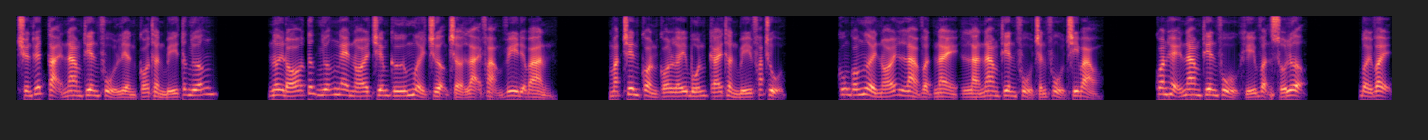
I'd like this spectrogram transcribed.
truyền thuyết tại nam thiên phủ liền có thần bí tức nhưỡng. Nơi đó tức nhưỡng nghe nói chiếm cứ 10 trượng trở lại phạm vi địa bàn mặt trên còn có lấy bốn cái thần bí pháp trụ. Cũng có người nói là vật này là nam thiên phủ trấn phủ chi bảo. Quan hệ nam thiên phủ khí vận số lượng. Bởi vậy,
